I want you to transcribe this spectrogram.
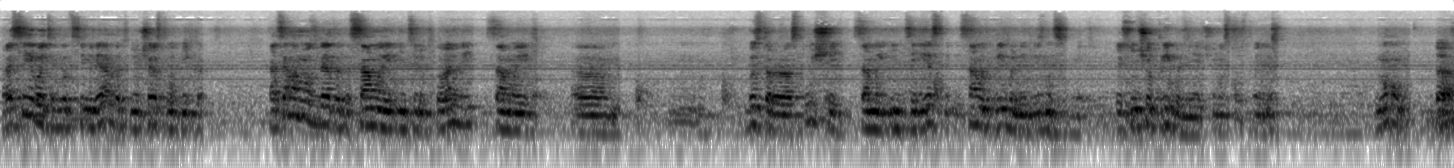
Россия в этих 20 миллиардах не участвует никак. Хотя, на мой взгляд, это самый интеллектуальный, самый э, быстро растущий, самый интересный и самый прибыльный бизнес в мире. То есть ничего прибыльнее, чем искусство нет. Ну, да.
